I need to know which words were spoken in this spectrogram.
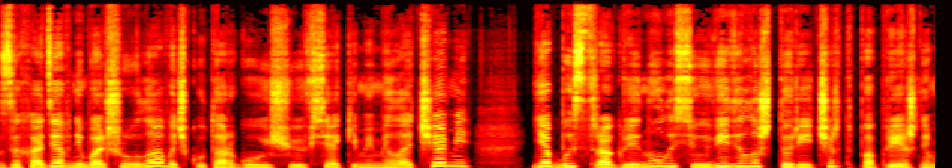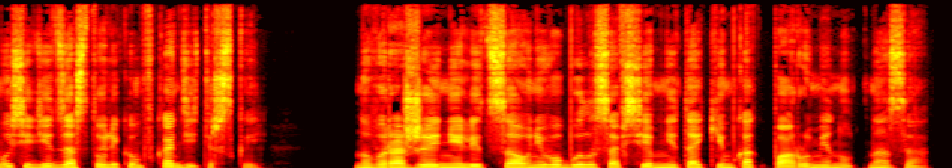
Заходя в небольшую лавочку, торгующую всякими мелочами, я быстро оглянулась и увидела, что Ричард по-прежнему сидит за столиком в кондитерской. но выражение лица у него было совсем не таким, как пару минут назад.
